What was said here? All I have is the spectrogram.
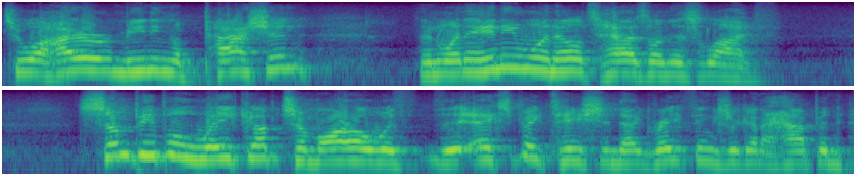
to a higher meaning of passion than what anyone else has on this life. Some people wake up tomorrow with the expectation that great things are going to happen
